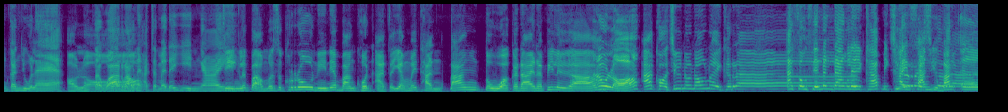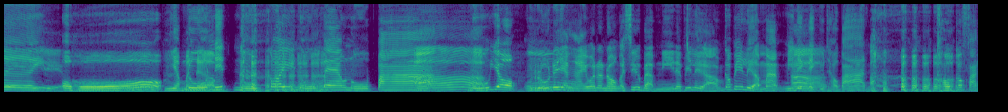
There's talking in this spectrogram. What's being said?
ำกันอยู่แหละเอาเหรอแต่ว่าเราเนี่ยอาจจะไม่ได้ยินไง จริงหรือเปล่าเมื่อสักครู่นี้เนี่ยบางคนอาจจะยังไม่ทันตั้งตัวก็ได้นะพี่เหลือมเอ้าเหรออะขอชื่อน้องๆหน่อยครับอะส่งเสียงดัง ๆ เลยครับ มีใครชื่ออะไรฟังอยู่บ้างเอ่ยชื่ออะไรโอ้โหเงียบเหมืหอนนูเดิมนิดหนูก้อยหนูแมวหนูปลาอ่าหนูหยกรู้ได้ยังไงว่าน้องๆก็ชื่อแบบนี้นะพี่เหลือมก็พี่เหลือมอะมีอ่าเด็กๆอยู่แถวบ้าน เขาก็ฟัง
